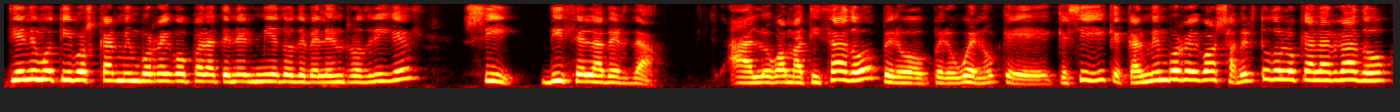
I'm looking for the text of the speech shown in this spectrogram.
¿Tiene motivos Carmen Borrego para tener miedo de Belén Rodríguez? Sí, dice la verdad. Ah, luego ha matizado, pero, pero bueno, que, que, sí, que Carmen Borrego, a saber todo lo que ha alargado,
